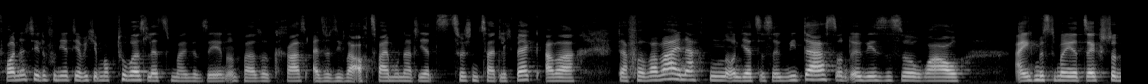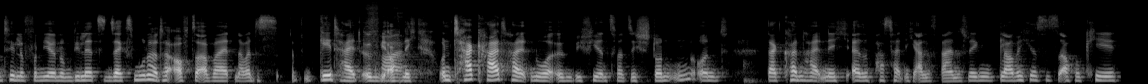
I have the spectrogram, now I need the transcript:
Freundin telefoniert, die habe ich im Oktober das letzte Mal gesehen und war so krass. Also sie war auch zwei Monate jetzt zwischenzeitlich weg, aber davor war Weihnachten und jetzt ist irgendwie das und irgendwie ist es so, wow. Eigentlich müsste man jetzt sechs Stunden telefonieren, um die letzten sechs Monate aufzuarbeiten, aber das geht halt irgendwie Voll. auch nicht. Und Tag hat halt nur irgendwie 24 Stunden und da können halt nicht, also passt halt nicht alles rein. Deswegen glaube ich, ist es auch okay,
